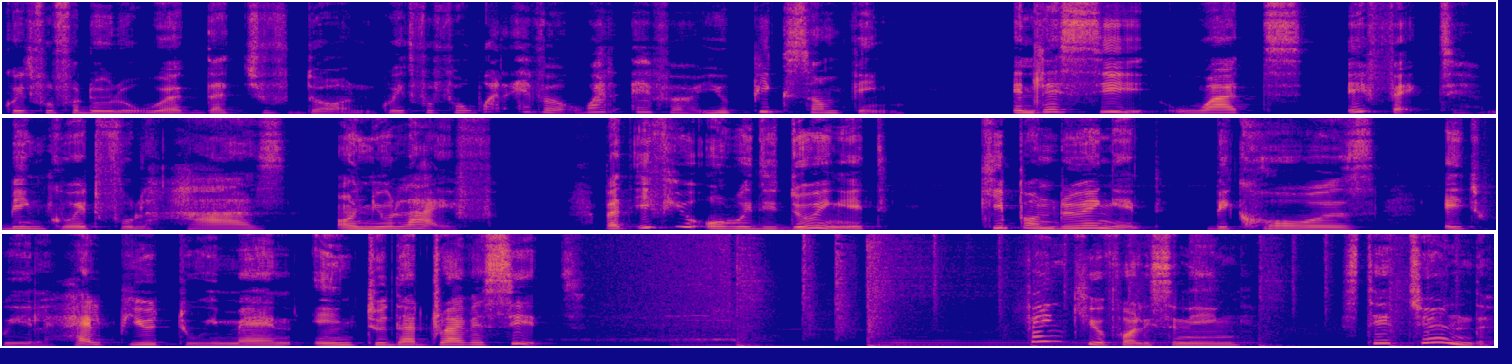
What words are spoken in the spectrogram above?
grateful for the work that you've done, grateful for whatever, whatever. You pick something and let's see what effect being grateful has on your life. But if you're already doing it, keep on doing it because it will help you to remain into that driver's seat. Thank you for listening. Stay tuned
